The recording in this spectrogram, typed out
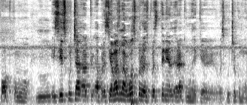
pop, como... Mm. Y sí escucha, ap- apreciabas la voz, pero después tenía, era como de que o escucho como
